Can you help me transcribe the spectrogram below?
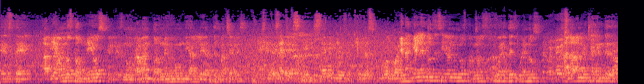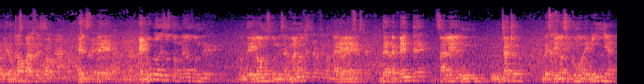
este, había unos torneos que les nombraban Torneo Mundial de Artes Marciales. En aquel entonces eran unos torneos fuertes, buenos, jalaban mucha gente de, de otras partes. Este, en uno de esos torneos donde, donde íbamos con mis hermanos, eh, de repente sale un, un muchacho vestido así como de ninja.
